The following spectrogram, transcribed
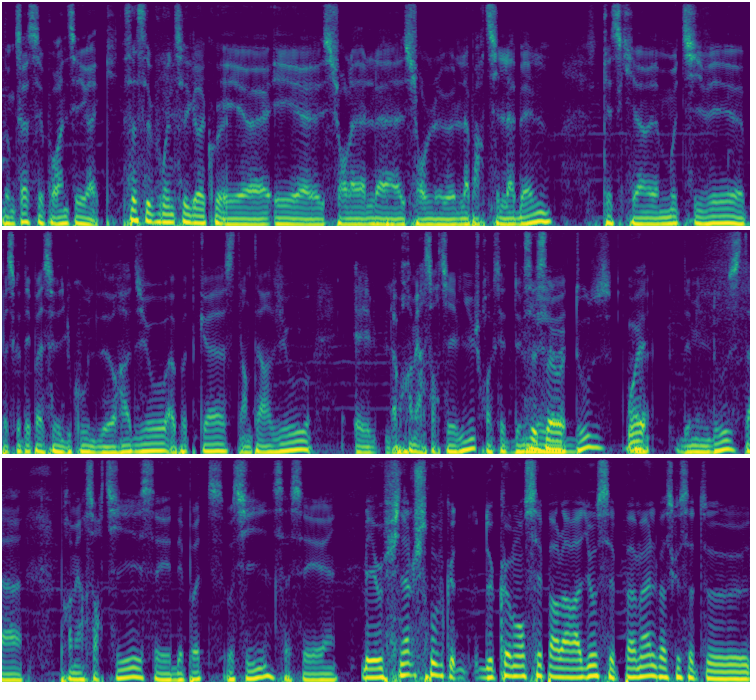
Donc ça, c'est pour NCY. Ça c'est pour NCY ouais. Et, et, sur, la, la- sur le- la partie label, qu'est-ce qui a motivé Parce que t'es passé du coup de radio à podcast, interview, et la première sortie est venue, je crois que c'est C'est ça, ouais. 2012. Ouais. 2012, ta première sortie, c'est des potes aussi, ça c'est... Mais au final, je trouve que de commencer par la radio, c'est pas mal parce que ça te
